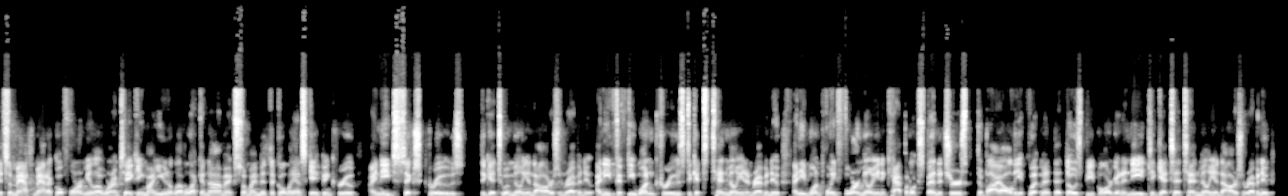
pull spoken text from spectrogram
it's a mathematical formula where I'm taking my unit level economics. So my mythical landscaping crew, I need six crews to get to a million dollars in revenue. I need 51 crews to get to 10 million in revenue. I need 1.4 million in capital expenditures to buy all the equipment that those people are going to need to get to 10 million dollars in revenue.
